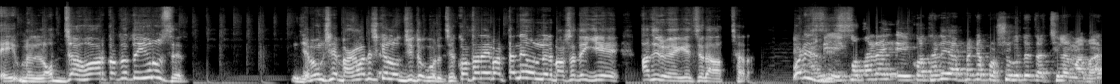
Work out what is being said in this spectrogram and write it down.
এই মানে লজ্জা হওয়ার কথা তো ইউনুসের। এবং সে বাংলাদেশকে লজ্জিত করেছে। কথা নাই বার্তা নেই অন্যের বাসাতে গিয়ে হাজির হয়ে গেছে দাওয়াত ছাড়া। আমি এই কথাটাই এই কথাটাই আপনাকে প্রশ্ন করতে চাচ্ছিলাম আবার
